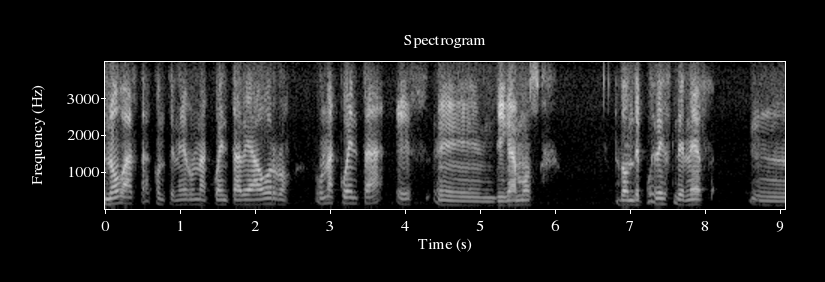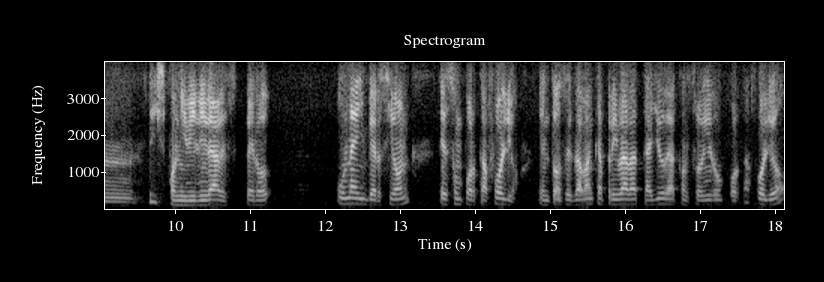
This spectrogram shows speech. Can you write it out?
No basta con tener una cuenta de ahorro. Una cuenta es, eh, digamos, donde puedes tener mm, disponibilidades, pero una inversión es un portafolio. Entonces la banca privada te ayuda a construir un portafolio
